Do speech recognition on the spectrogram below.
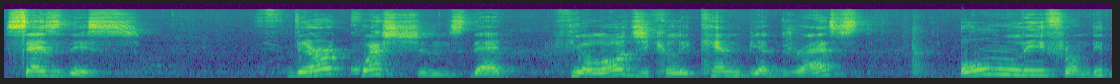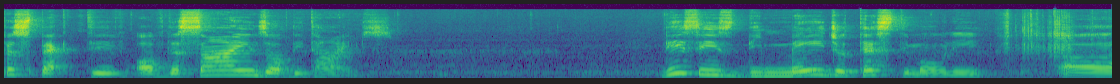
says this there are questions that theologically can be addressed only from the perspective of the signs of the times. This is the major testimony uh,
